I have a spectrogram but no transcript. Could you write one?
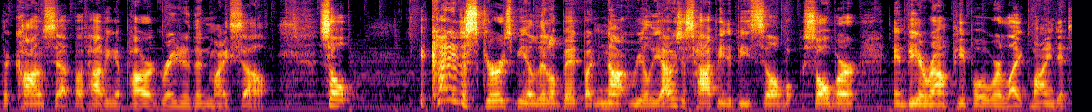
the concept of having a power greater than myself. So it kind of discouraged me a little bit, but not really. I was just happy to be sober and be around people who were like-minded.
